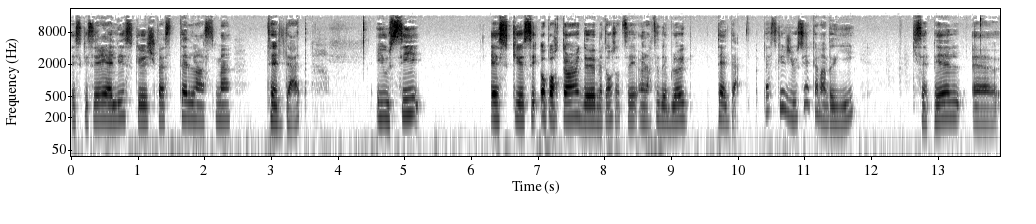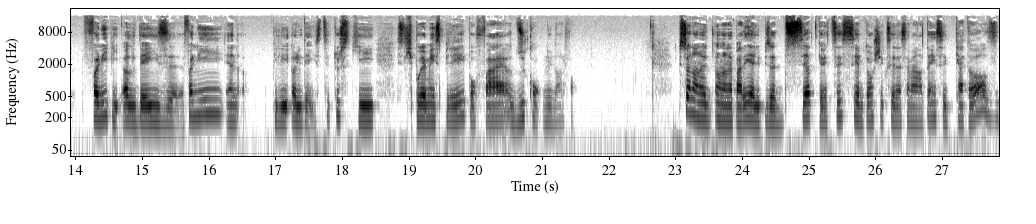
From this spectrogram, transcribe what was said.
Est-ce que c'est réaliste que je fasse tel lancement, telle date? Et aussi, est-ce que c'est opportun de, mettons, sortir un article de blog telle date? Parce que j'ai aussi un calendrier qui s'appelle euh, Funny puis Holidays. Euh, Funny and puis les Holidays. C'est tout ce qui, ce qui pourrait m'inspirer pour faire du contenu dans le fond. Puis ça, on en a, on en a parlé à l'épisode 17, que, tu sais, si, mettons, je sais que c'est la Saint-Valentin, c'est le 14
